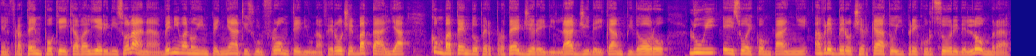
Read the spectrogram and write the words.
Nel frattempo che i cavalieri di Solana venivano impegnati sul fronte di una feroce battaglia, combattendo per proteggere i villaggi dei Campi d'Oro, lui e i suoi compagni avrebbero cercato i precursori dell'ombra,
